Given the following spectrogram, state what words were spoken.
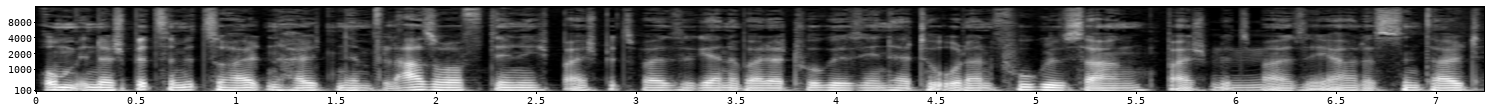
um in der Spitze mitzuhalten, halt einen Vlasov, den ich beispielsweise gerne bei der Tour gesehen hätte, oder ein Vogelsang beispielsweise, mhm. ja, das sind halt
